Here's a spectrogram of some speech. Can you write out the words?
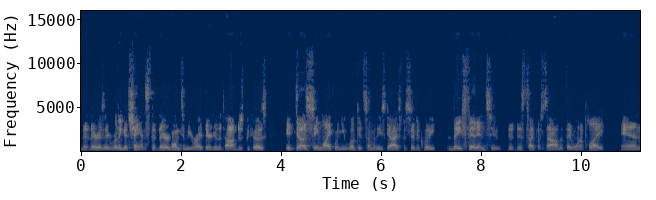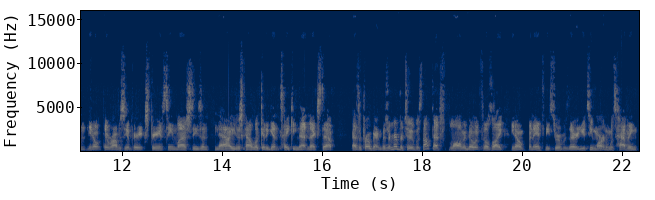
that there is a really good chance that they're going to be right there near the top just because it does seem like when you look at some of these guys specifically, they fit into th- this type of style that they want to play. And, you know, they were obviously a very experienced team last season. Now you just kind of look at, again, taking that next step as a program. Because remember, too, it was not that long ago, it feels like, you know, when Anthony Stewart was there, UT Martin was having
